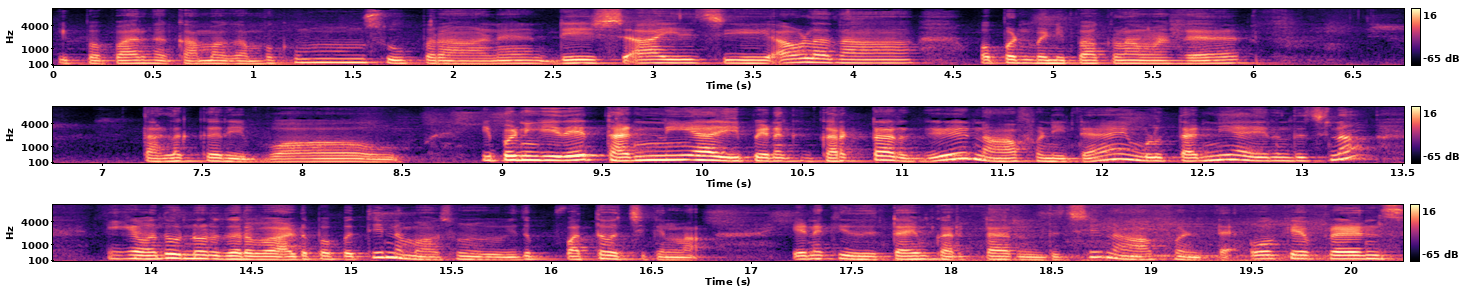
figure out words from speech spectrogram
இப்போ பாருங்கள் கம கம்பக்கும் சூப்பரான டிஷ் ஆயிடுச்சு அவ்வளோதான் ஓப்பன் பண்ணி பார்க்கலாம் வாங்க. தலைக்கறி வாவ் இப்போ நீங்கள் இதே தண்ணியாக இப்போ எனக்கு கரெக்டாக இருக்குது நான் ஆஃப் பண்ணிட்டேன். உங்களுக்கு தண்ணியாக இருந்துச்சுன்னா நீங்கள் வந்து இன்னொரு தடவை அடுப்பை பற்றி நம்ம சு இது பற்ற வச்சுக்கலாம். எனக்கு இது டைம் கரெக்டாக இருந்துச்சு. நான் ஆஃப் பண்ணிட்டேன். ஓகே ஃப்ரெண்ட்ஸ்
